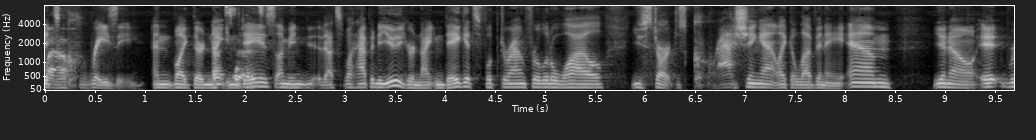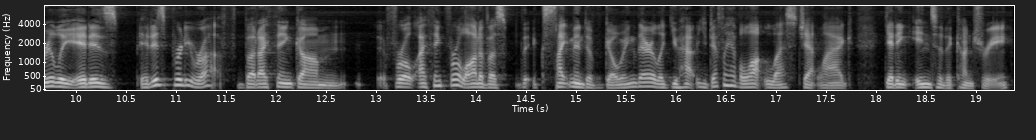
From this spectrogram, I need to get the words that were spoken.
It's Wow. crazy. And like their night That's and days, I mean, that's what happened to you. Your night and day gets flipped around for a little while. You start just crashing at like 11 a.m. You know, it really it is it is pretty rough. But I think um for I think for a lot of us, the excitement of going there, like you have you definitely have a lot less jet lag getting into the country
